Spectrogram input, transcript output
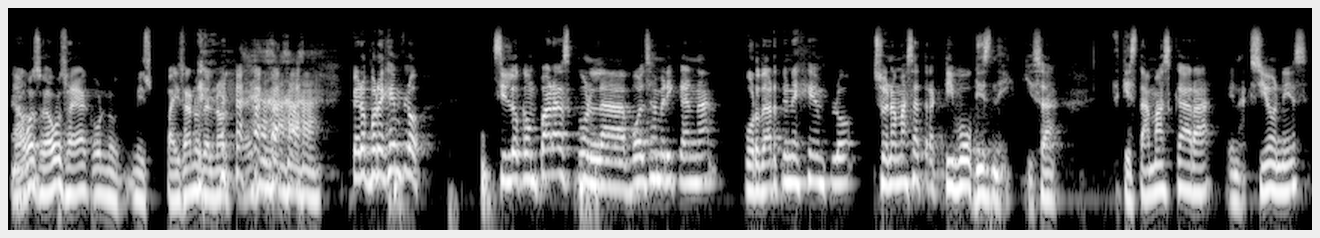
Vamos, vamos allá con mis paisanos del norte. ¿eh? Pero, por ejemplo, si lo comparas con la bolsa americana, por darte un ejemplo, suena más atractivo Disney, quizá, que está más cara en acciones,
